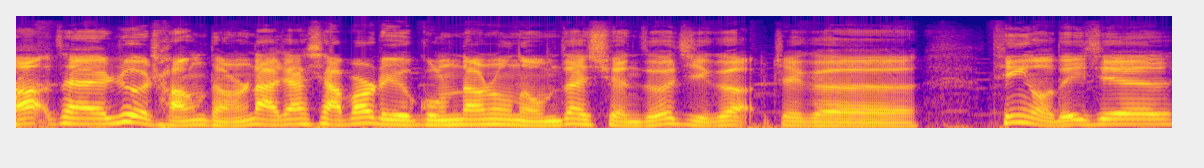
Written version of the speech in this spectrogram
好，在热场等着大家下班的这个过程当中呢，我们再选择几个这个听友的一些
